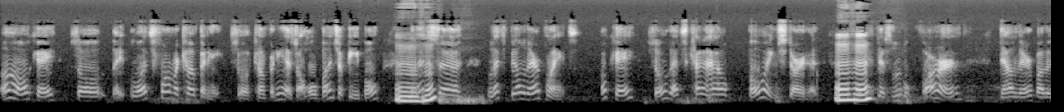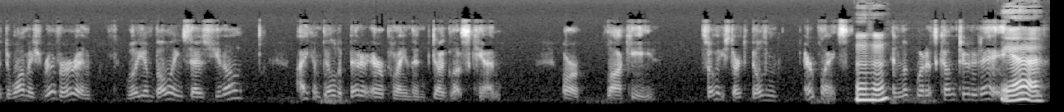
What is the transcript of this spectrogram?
Oh, okay. So they, let's form a company. So a company that's a whole bunch of people. Mm-hmm. Let's uh, let's build airplanes. Okay. So that's kind of how Boeing started. Mm-hmm. This little barn down there by the Duwamish River, and William Boeing says, you know, I can build a better airplane than Douglas can, or Lockheed. So he starts building airplanes, Mm-hmm. and look what it's come to today. Yeah.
